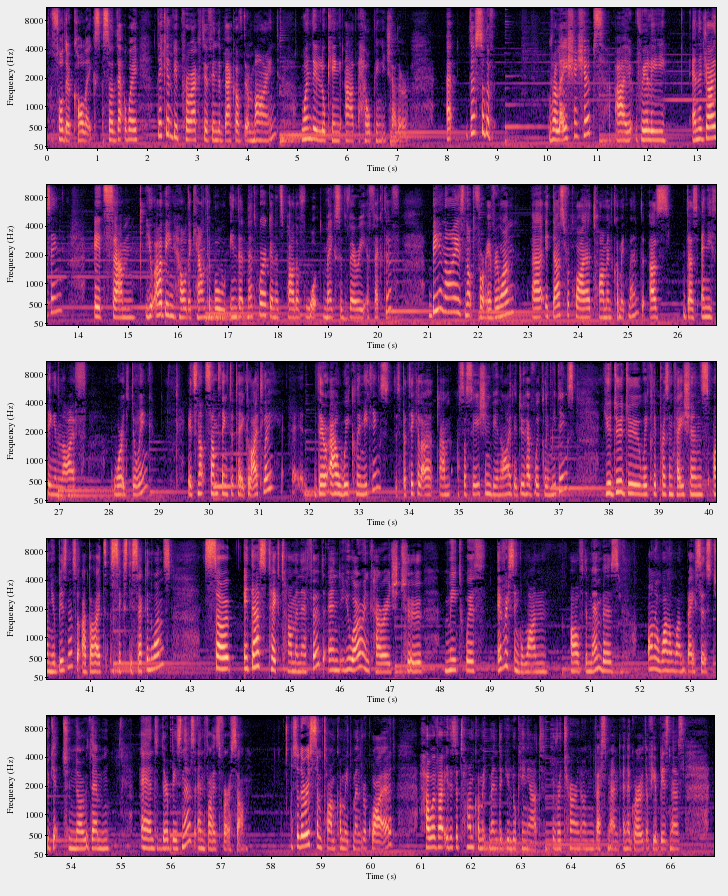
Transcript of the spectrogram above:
for their colleagues. So that way they can be proactive in the back of their mind when they're looking at helping each other. Uh, those sort of relationships are really energizing it's um, you are being held accountable in that network and it's part of what makes it very effective. Bni is not for everyone. Uh, it does require time and commitment as does anything in life worth doing. It's not something to take lightly. There are weekly meetings. This particular um, association bni they do have weekly meetings. You do do weekly presentations on your business about 60 second ones. So it does take time and effort, and you are encouraged to meet with every single one of the members on a one on one basis to get to know them and their business, and vice versa. So, there is some time commitment required. However, it is a time commitment that you're looking at a return on investment and the growth of your business.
